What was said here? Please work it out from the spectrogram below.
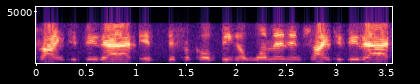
trying to do that. It's difficult being a woman and trying to do that.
